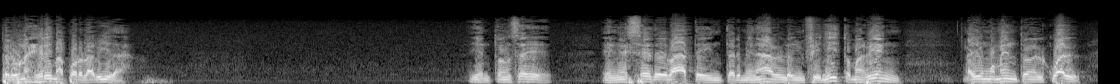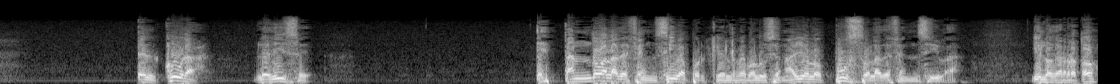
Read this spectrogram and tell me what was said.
Pero una esgrima por la vida. Y entonces, en ese debate interminable, infinito más bien, hay un momento en el cual el cura le dice, estando a la defensiva, porque el revolucionario lo puso a la defensiva y lo derrotó.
